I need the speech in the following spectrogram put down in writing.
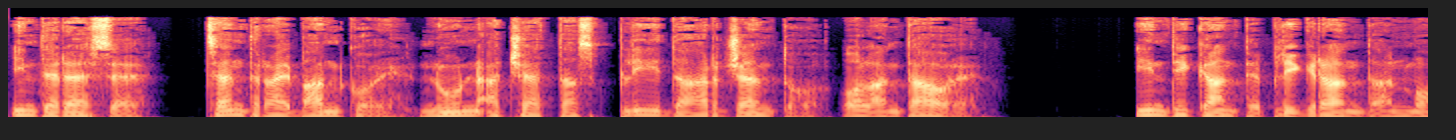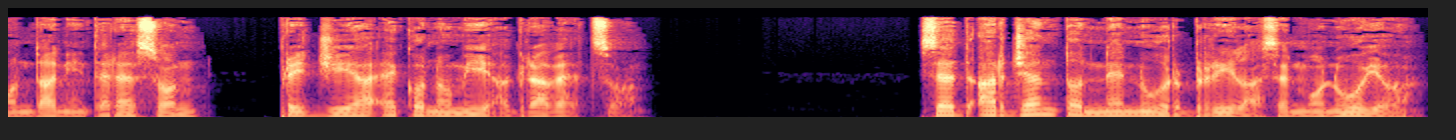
Interesse, centrae bancoi nun accettas pli da argento olantaue, indicante pli grandan mondan intereson prigia economia gravezzo. Sed argento ne nur brilas en monuio.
